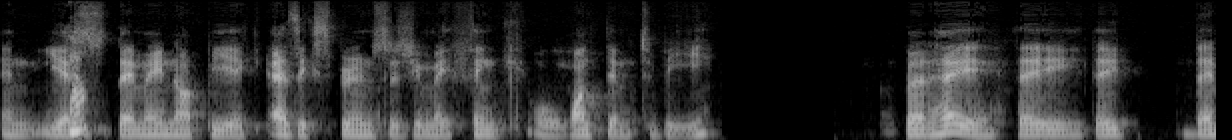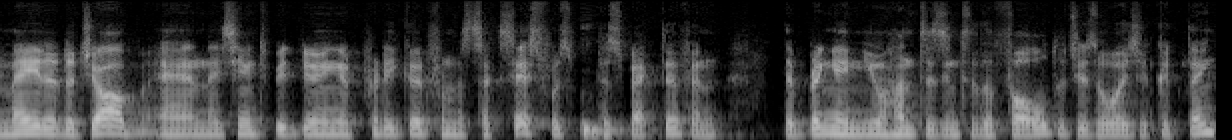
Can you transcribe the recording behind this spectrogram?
and yes they may not be as experienced as you may think or want them to be but hey they they they made it a job and they seem to be doing it pretty good from a success pers- perspective and they're bringing new hunters into the fold which is always a good thing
